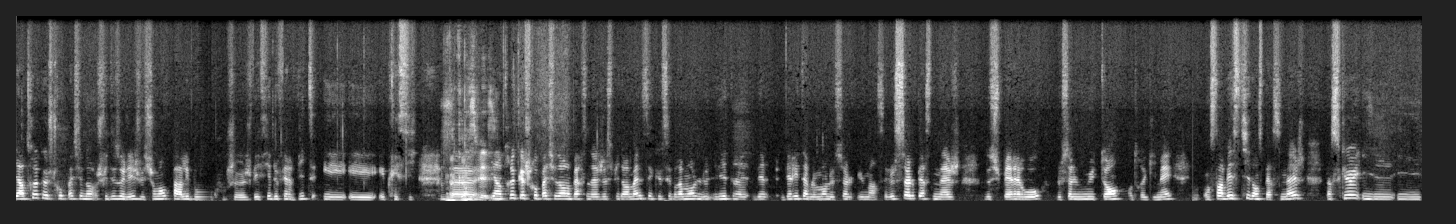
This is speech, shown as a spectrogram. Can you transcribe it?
y a un truc que je trouve passionnant. Je suis désolée, je vais sûrement parler beaucoup. Je, vais essayer de faire vite et, précis. Euh, il y a un truc que je trouve passionnant dans le personnage de Spider-Man, c'est que c'est vraiment véritablement le seul humain. C'est le seul personnage de super-héros, le seul mutant, entre guillemets. On s'investit dans ce personnage parce qu'il il,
